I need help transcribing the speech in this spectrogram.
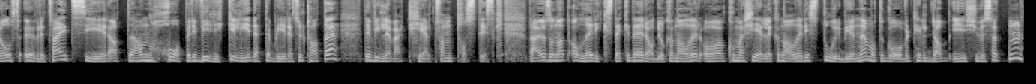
Rolf Øvretveit, sier at han håper virkelig dette blir resultatet. Det ville vært helt fantastisk. Det er jo sånn at alle riksdekkende radiokanaler og kommersielle kanaler i storbyene måtte gå over til DAB i 2017,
